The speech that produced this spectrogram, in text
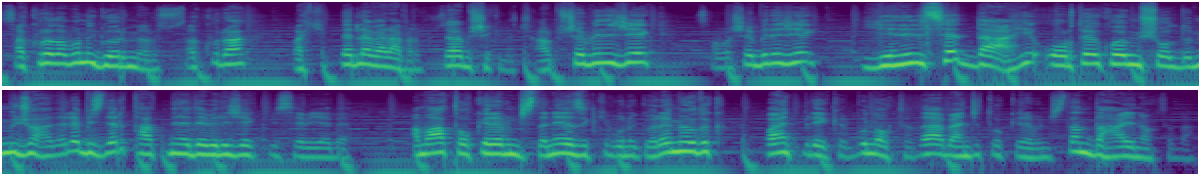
Sakura'da bunu görmüyoruz. Sakura rakipleriyle beraber güzel bir şekilde çarpışabilecek, savaşabilecek, yenilse dahi ortaya koymuş olduğu mücadele bizleri tatmin edebilecek bir seviyede. Ama Tokyo Revengers'da ne yazık ki bunu göremiyorduk. Windbreaker bu noktada bence Tokyo Revengers'tan daha iyi noktada.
